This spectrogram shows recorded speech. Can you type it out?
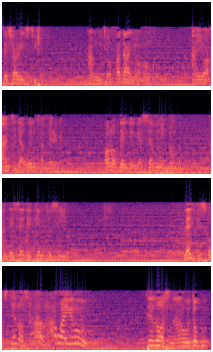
tertiary institution, and with your father and your uncle, and your auntie that went to America. All of them, they were seven in number, and they said they came to see you. Let's discuss. Tell us how how are you? Tell us now, Odogu.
